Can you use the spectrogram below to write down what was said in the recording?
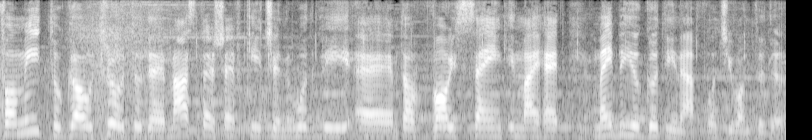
For me to go through to the MasterChef kitchen would be a sort of voice saying in my head, maybe you're good enough what you want to do.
